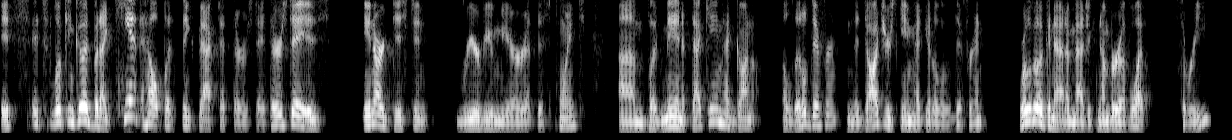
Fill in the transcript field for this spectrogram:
it's it's looking good, but I can't help but think back to Thursday. Thursday is in our distant rearview mirror at this point. Um, but man, if that game had gone a little different and the Dodgers game had got a little different, we're looking at a magic number of what three?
